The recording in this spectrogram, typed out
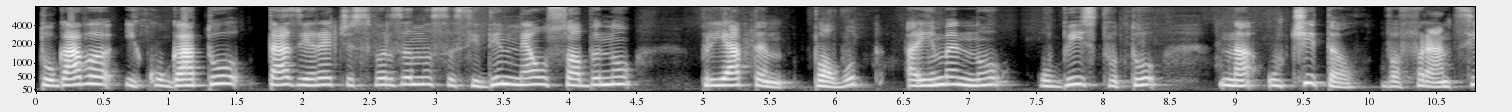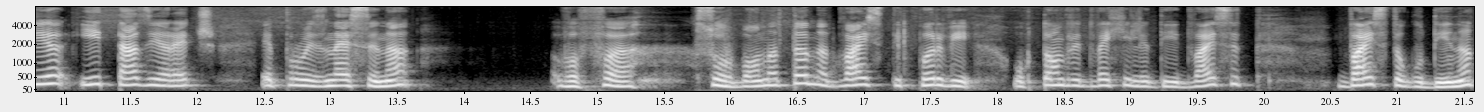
Тогава и когато тази реч е свързана с един не особено приятен повод, а именно убийството на учител във Франция и тази реч е произнесена в Сорбоната на 21 октомври 2020 20 година.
